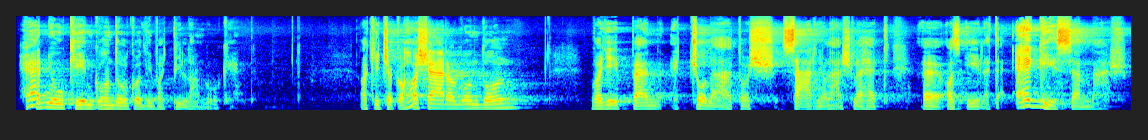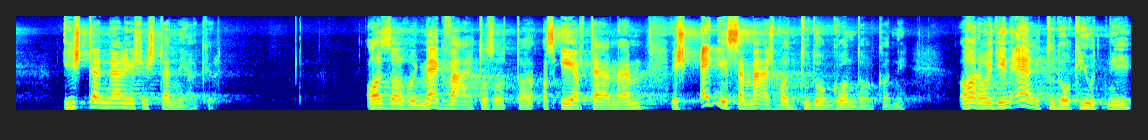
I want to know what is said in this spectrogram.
Hernyóként gondolkodni, vagy pillangóként. Aki csak a hasára gondol, vagy éppen egy csodálatos szárnyalás lehet eh, az élete. Egészen más. Istennel és Isten nélkül. Azzal, hogy megváltozott az értelmem, és egészen másban tudok gondolkodni. Arra, hogy én el tudok jutni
